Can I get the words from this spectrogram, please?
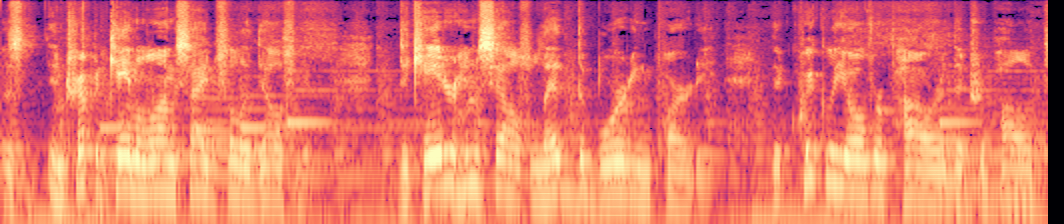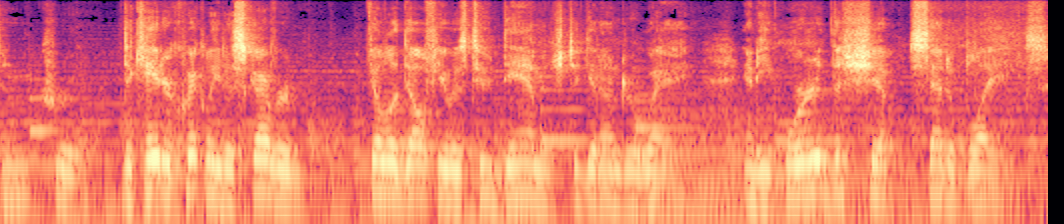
As Intrepid came alongside Philadelphia, Decatur himself led the boarding party that quickly overpowered the Tripolitan crew. Decatur quickly discovered Philadelphia was too damaged to get underway, and he ordered the ship set ablaze.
